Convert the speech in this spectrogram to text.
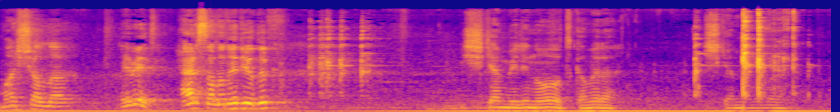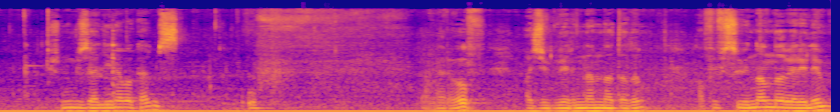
Maşallah. Evet. Her salı ne diyorduk? İşkembeli nohut kamera. İşkembeli nohut. Şunun güzelliğine bakar mısın? Of. Kamera of. Acı biberinden de atalım. Hafif suyundan da verelim.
